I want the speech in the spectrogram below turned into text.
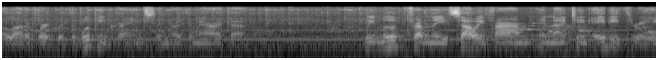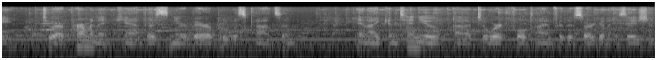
a lot of work with the whooping cranes in North America. We moved from the Sauey farm in 1983 to our permanent campus near Baraboo, Wisconsin, and I continue uh, to work full-time for this organization.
